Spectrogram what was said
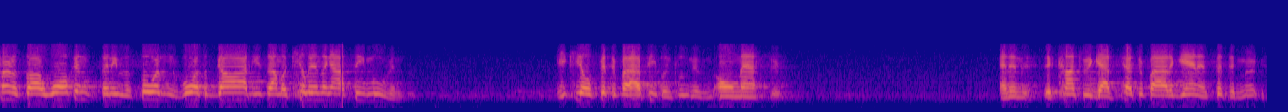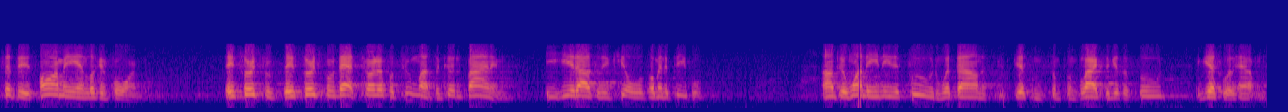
Turner started walking, then he was a sword in the voice of God. He said, I'm going to kill anything I see moving. He killed 55 people, including his own master. And then the country got petrified again and sent the, sent the army in looking for him. They searched for they searched for that Turner for two months and couldn't find him. He hid out because he killed so many people. Until one day he needed food and went down to get some, some, some blacks to get some food. And guess what happened?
